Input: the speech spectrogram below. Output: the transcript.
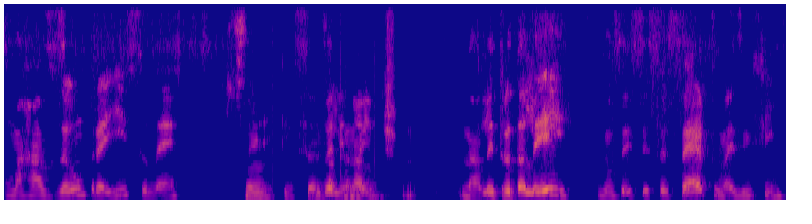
uma razão para isso, né? Sim. É, pensando exatamente. ali na, na letra da lei, não sei se isso é certo, mas enfim.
